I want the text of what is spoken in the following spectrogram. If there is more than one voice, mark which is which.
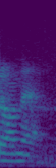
Speaker 1: still on that.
